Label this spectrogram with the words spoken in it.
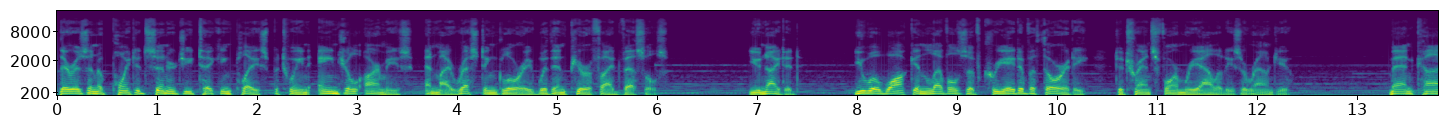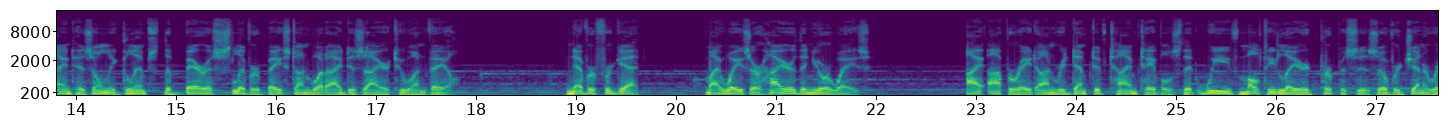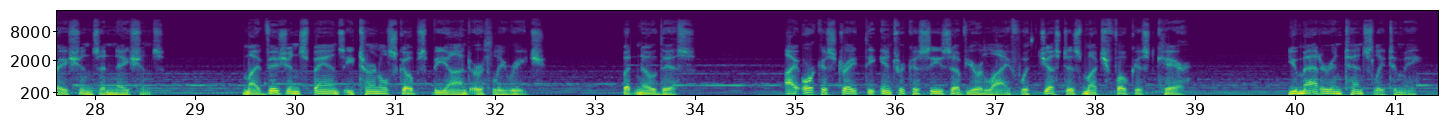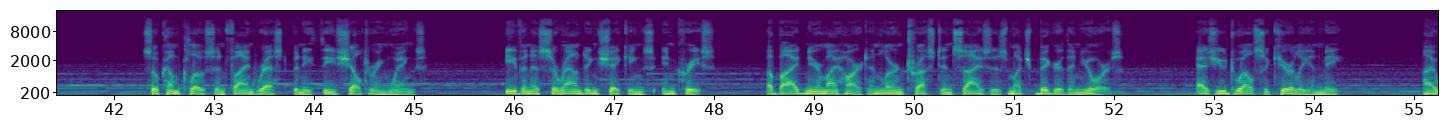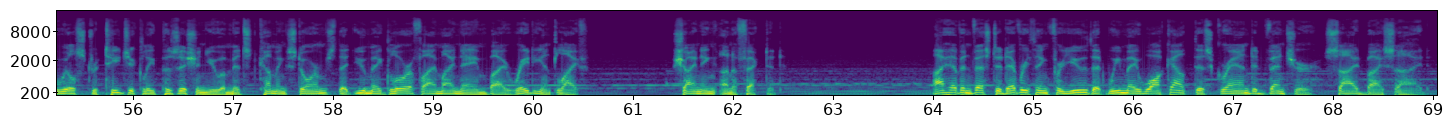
There is an appointed synergy taking place between angel armies and my resting glory within purified vessels. United, you will walk in levels of creative authority to transform realities around you. Mankind has only glimpsed the barest sliver based on what I desire to unveil. Never forget, my ways are higher than your ways. I operate on redemptive timetables that weave multi-layered purposes over generations and nations. My vision spans eternal scopes beyond earthly reach. But know this, I orchestrate the intricacies of your life with just as much focused care. You matter intensely to me. So come close and find rest beneath these sheltering wings. Even as surrounding shakings increase, abide near my heart and learn trust in sizes much bigger than yours. As you dwell securely in me, I will strategically position you amidst coming storms that you may glorify my name by radiant life, shining unaffected. I have invested everything for you that we may walk out this grand adventure side by side.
